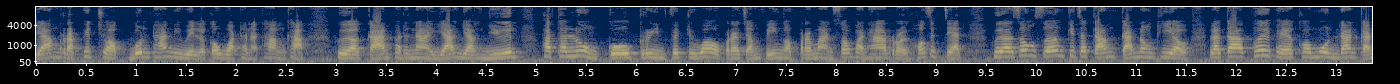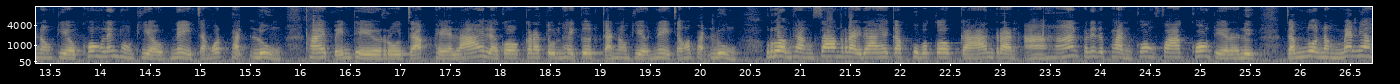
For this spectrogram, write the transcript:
อยังรับผิดชอบบนท่านิเวศและก็วัฒนธรรมค่ะ เพื่อการพัฒนาอย่างยั่งยืน พัทลุงโกกรีนเฟสติวัลประจำปีงบประมาณ 2567 เพื่อส่งเสริมกิจกรรมการท่องเที่ยว และการเผยแพร่ข้อมูลด้านการท่องเที่ยวของแหล่งท่องเที่ยวในจังหวัดพัทลุง ให้เป็นเทโรจักแพร่ร้าย แล้วก็กระตุ้นให้เกิดการท่องเที่ยวในจังหวัดพัทลุง รวมทั้งสร้างรายได้ให้กับผู้ประกอบการร้านอาหารผลิตภัณฑ์ของฝากของเทระลึกจำนวนดังแม่นเนี่ย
